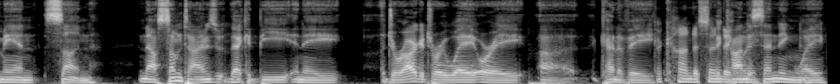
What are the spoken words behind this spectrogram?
man son now sometimes mm-hmm. that could be in a, a derogatory way or a uh, kind of a, a condescending, a condescending way, way.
